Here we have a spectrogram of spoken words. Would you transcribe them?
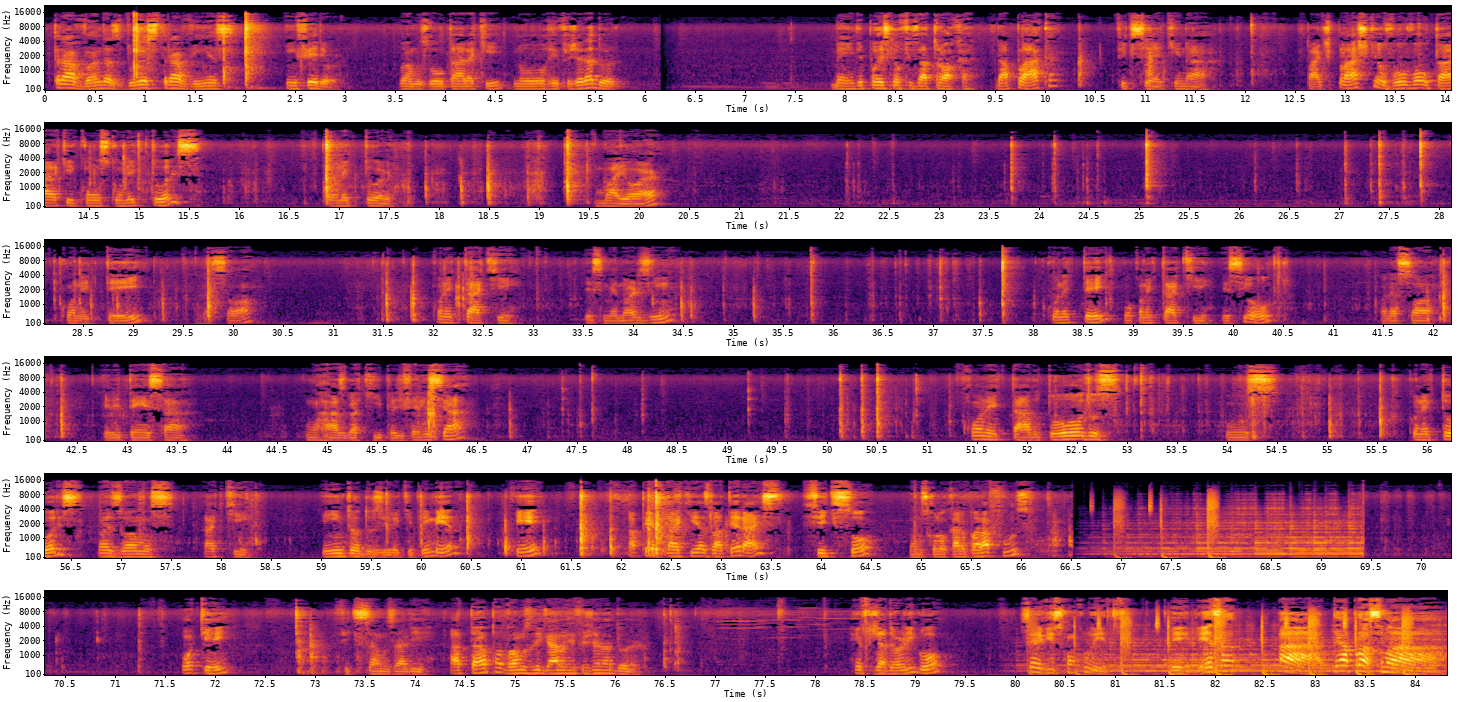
travando as duas travinhas inferior. Vamos voltar aqui no refrigerador. Bem, depois que eu fiz a troca da placa, fixei aqui na parte plástica, eu vou voltar aqui com os conectores conector maior. Conectei, olha só. Conectar aqui esse menorzinho. Conectei, vou conectar aqui esse outro. Olha só, ele tem essa um rasgo aqui para diferenciar. Conectado todos os conectores, nós vamos aqui introduzir aqui primeiro e apertar aqui as laterais, fixou, vamos colocar o parafuso. Ok, fixamos ali a tampa, vamos ligar o refrigerador. Refrigerador ligou, serviço concluído. Beleza? Até a próxima!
